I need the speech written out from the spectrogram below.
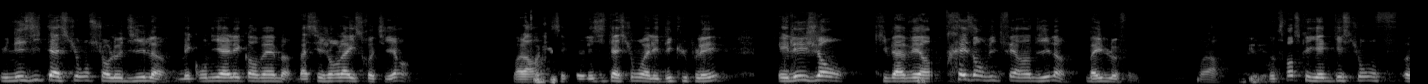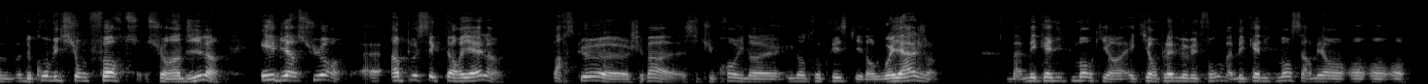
une hésitation sur le deal, mais qu'on y allait quand même, bah, ces gens-là, ils se retirent. Voilà, c'est que l'hésitation, elle est décuplée. Et les gens qui avaient très envie de faire un deal, bah, ils le font. Voilà. Donc je pense qu'il y a une question euh, de conviction forte sur un deal et bien sûr euh, un peu sectoriel parce que, euh, je sais pas, si tu prends une, entreprise qui est dans le voyage, bah, mécaniquement, qui, et qui est en pleine levée de fonds, bah, mécaniquement, ça remet en,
